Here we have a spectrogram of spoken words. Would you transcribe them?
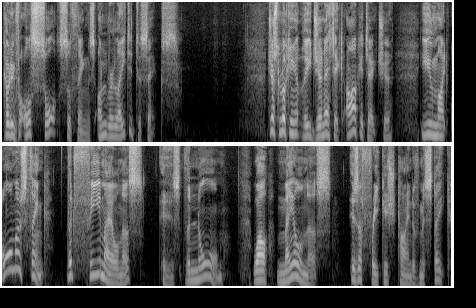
coding for all sorts of things unrelated to sex. Just looking at the genetic architecture, you might almost think that femaleness is the norm, while maleness is a freakish kind of mistake.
